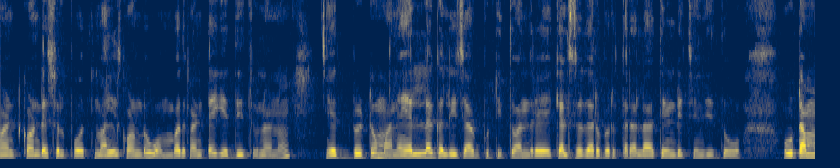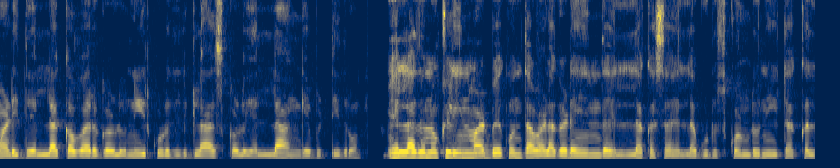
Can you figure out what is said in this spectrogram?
ಮಾಡಿಕೊಂಡೆ. ಸ್ವಲ್ಪ ಹೊತ್ತು ಮಲ್ಕೊಂಡು ಒಂಬತ್ತು ಗಂಟೆಗೆ ಎದ್ದಿದ್ದು ನಾನು. ಎದ್ಬಿಟ್ಟು ಮನೆಯೆಲ್ಲ ಗಲೀಜಾಗ್ಬಿಟ್ಟಿತ್ತು ಅಂದರೆ ಕೆಲಸದವ್ರು ಬರ್ತಾರಲ್ಲ, ತಿಂಡಿ ತಿಂದಿದ್ದು, ಊಟ ಮಾಡಿದ್ದು, ಎಲ್ಲ ಕವರ್ಗಳು, ನೀರು ಕುಡಿದಿದ್ದು, ಗ್ಲಾಸ್ಗಳು ಎಲ್ಲ ಹಂಗೆ ಬಿಟ್ಟಿದ್ರು. ಎಲ್ಲದನ್ನು ಕ್ಲೀನ್ ಮಾಡಬೇಕು ಅಂತ ಒಳಗಡೆಯಿಂದ ಎಲ್ಲ ಕಸ ಎಲ್ಲ ಗುಡಿಸ್ಕೊಂಡು ನೀಟಾಗಿ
